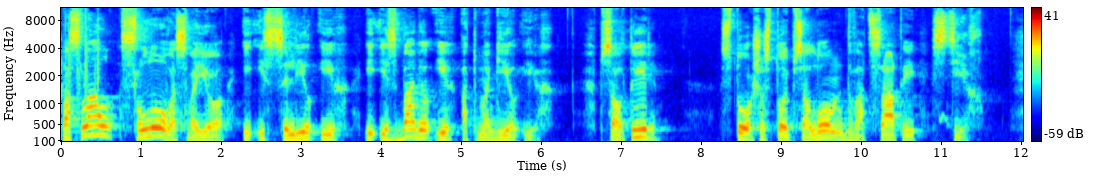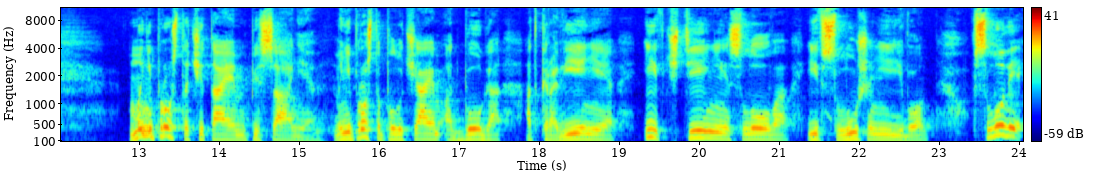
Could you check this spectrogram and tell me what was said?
послал Слово Свое и исцелил их, и избавил их от могил их. Псалтырь, 106 Псалом, 20 стих. Мы не просто читаем Писание, мы не просто получаем от Бога откровение и в чтении Слова, и в слушании Его. В Слове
